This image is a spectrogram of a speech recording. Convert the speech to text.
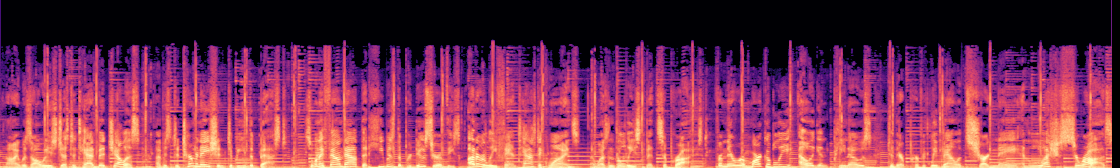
and I was always just a tad bit jealous of his determination to be the best. So when I found out that he was the producer of these utterly fantastic wines, I wasn't the least bit surprised. From their remarkably elegant Pinots to their perfectly balanced Chardonnay and lush Syrahs,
